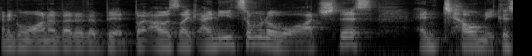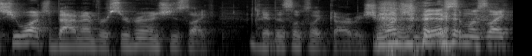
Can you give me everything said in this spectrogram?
kind of go on about it a bit, but I was like, I need someone to watch this and tell me because she watched Batman vs Superman. and She's like, okay, this looks like garbage. She watched this and was like,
